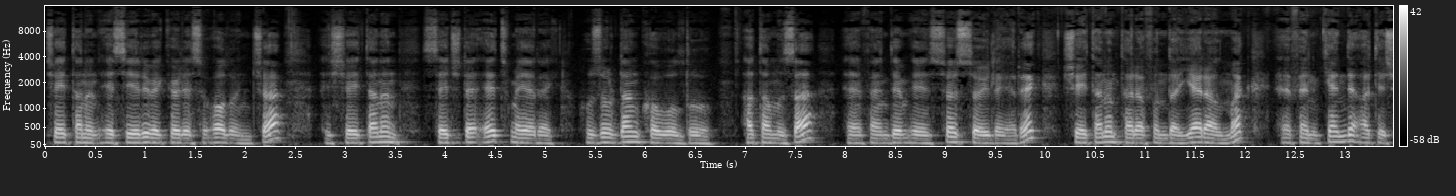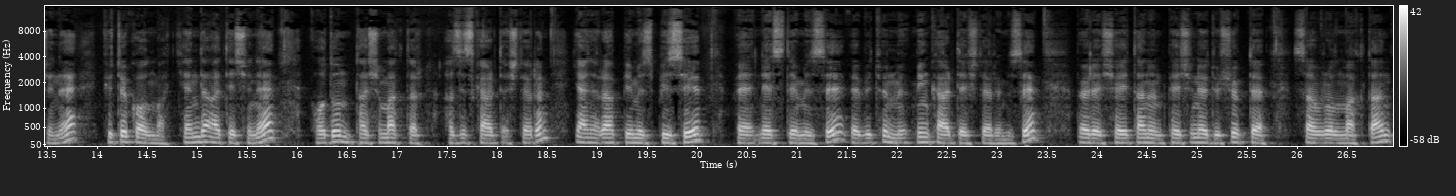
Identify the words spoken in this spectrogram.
şeytanın esiri ve kölesi olunca e, şeytanın secde etmeyerek huzurdan kovulduğu atamıza efendim e, söz söyleyerek şeytanın tarafında yer almak, efendim kendi ateşine kütük olmak, kendi ateşine odun taşımaktır aziz kardeşlerim. Yani Rabbimiz bizi ve neslimizi ve bütün mümin kardeşlerimizi böyle şeytanın peşine düşüp de savrulmaktan,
